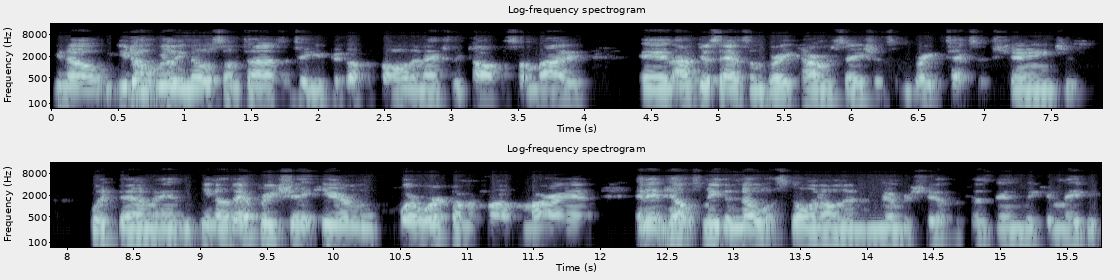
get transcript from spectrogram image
you know you don't really know sometimes until you pick up the phone and actually talk to somebody. And I've just had some great conversations, some great text exchanges with them, and you know they appreciate hearing where we're coming from from our end, and it helps me to know what's going on in the membership because then we can maybe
